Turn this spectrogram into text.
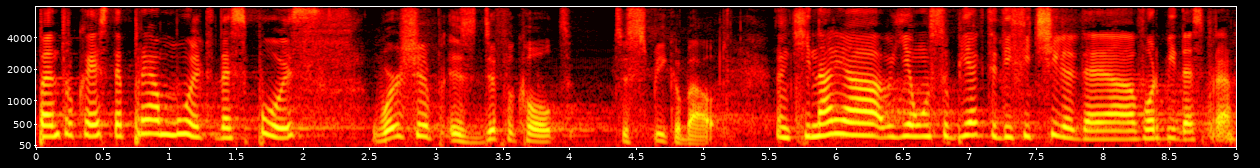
pentru că este prea mult de spus. Worship is difficult to speak about. Închinarea e un subiect dificil de a vorbi despre.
